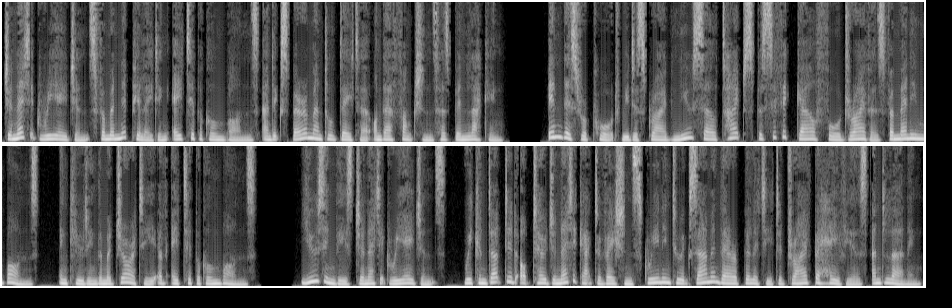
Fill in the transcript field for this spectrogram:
Genetic reagents for manipulating atypical MBONs and experimental data on their functions has been lacking. In this report, we describe new cell type specific GAL4 drivers for many MBONs, including the majority of atypical MBONs. Using these genetic reagents, we conducted optogenetic activation screening to examine their ability to drive behaviors and learning.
